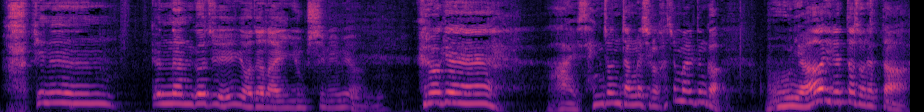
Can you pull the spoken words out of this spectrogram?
하기는 끝난 거지. 여자 나이 60이면. 그러게. 아이, 생전 장례식을 하지 말든가. 뭐냐 이랬다 저랬다.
